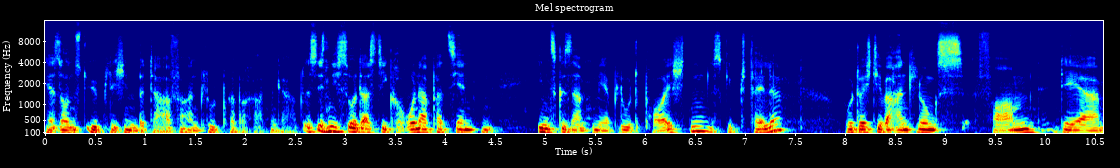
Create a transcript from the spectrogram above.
der sonst üblichen Bedarfe an Blutpräparaten gehabt. Es ist nicht so, dass die Corona-Patienten insgesamt mehr Blut bräuchten. Es gibt Fälle, wo durch die Behandlungsform der,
